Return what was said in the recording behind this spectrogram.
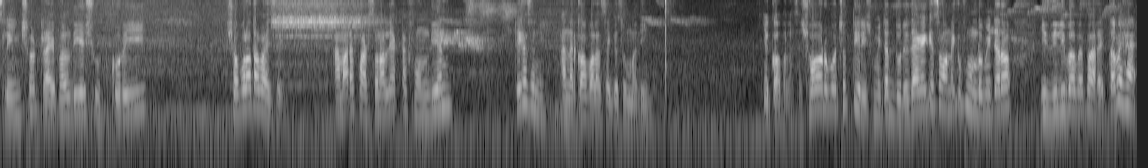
স্লিংশট রাইফেল দিয়ে শ্যুট করি, সফলতা পাইছে। আমার পার্সোনালি একটা ফোন দিয়েন ঠিক আছে নি? আনার কপাল আছে কিছু চুম্মা দিন এই কপাল আছে। সর্বোচ্চ তিরিশ মিটার দূরে। দেখা গেছে অনেকে পনেরো মিটারও ইজিলি পাবে পারে। তবে হ্যাঁ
